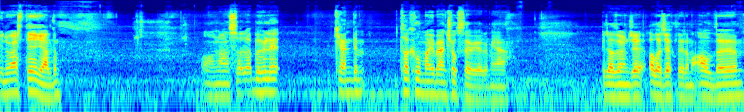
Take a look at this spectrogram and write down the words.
Üniversiteye geldim. Ondan sonra böyle kendim takılmayı ben çok seviyorum ya. Biraz önce alacaklarımı aldım.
